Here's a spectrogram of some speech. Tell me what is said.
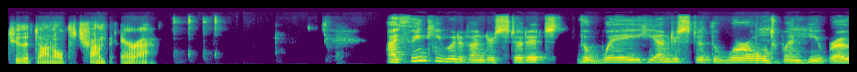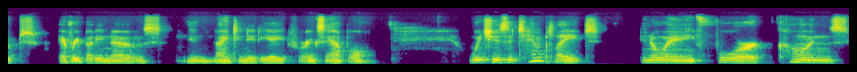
to the Donald Trump era? I think he would have understood it the way he understood the world when he wrote Everybody Knows in 1988, for example, which is a template in a way for Cohen's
